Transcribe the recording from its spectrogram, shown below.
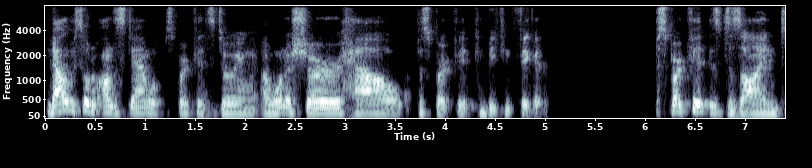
now that we sort of understand what Bespoke Fit's doing, I want to show how Bespoke Fit can be configured. BespokeFit is designed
